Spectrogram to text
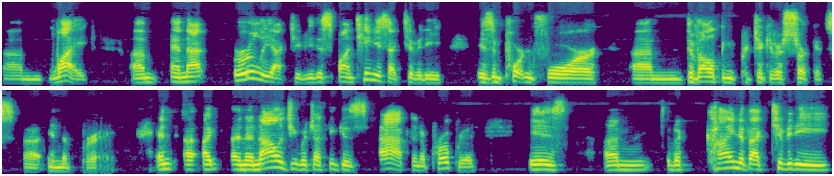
um, light. Um, and that early activity, this spontaneous activity, is important for um, developing particular circuits uh, in the brain. And uh, I, an analogy which I think is apt and appropriate is um, the kind of activity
